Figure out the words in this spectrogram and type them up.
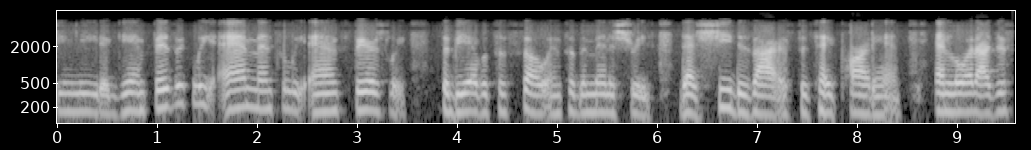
she needs, again, physically and mentally and spiritually, to be able to sow into the ministries that she desires to take part in. And Lord, I just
